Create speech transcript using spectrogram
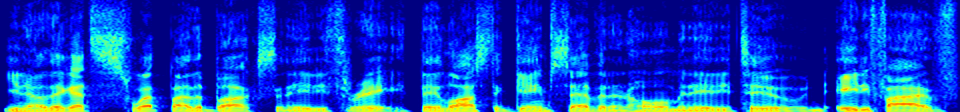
you know, they got swept by the Bucks in 83. They lost a game seven at home in 82. In 85,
